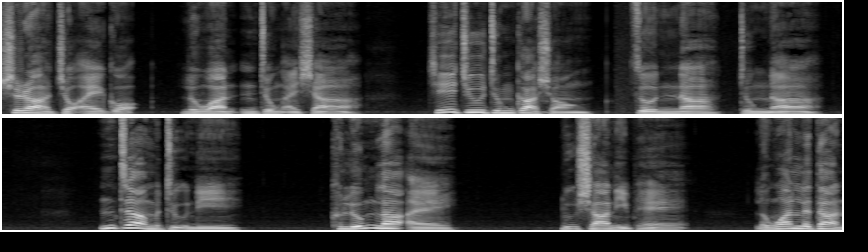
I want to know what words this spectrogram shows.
ชราจอไอก็ละวันจงไอชาเจจูจุมกะชองจุนนาจุงนานจามาดูนีคลุมลาไอลูชานีเพละวันละดัน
